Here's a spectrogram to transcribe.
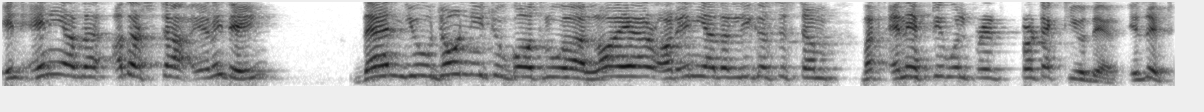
in any other other stuff, anything, then you don't need to go through a lawyer or any other legal system but nft will pr- protect you there is it?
